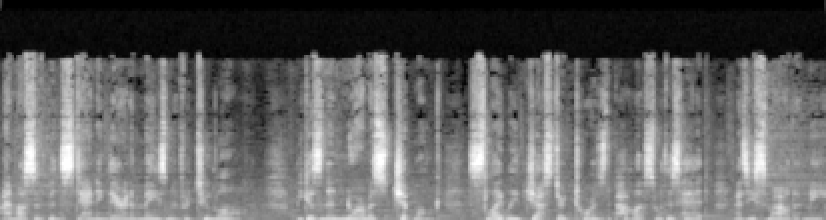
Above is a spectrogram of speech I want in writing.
I must have been standing there in amazement for too long, because an enormous chipmunk slightly gestured towards the palace with his head as he smiled at me.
